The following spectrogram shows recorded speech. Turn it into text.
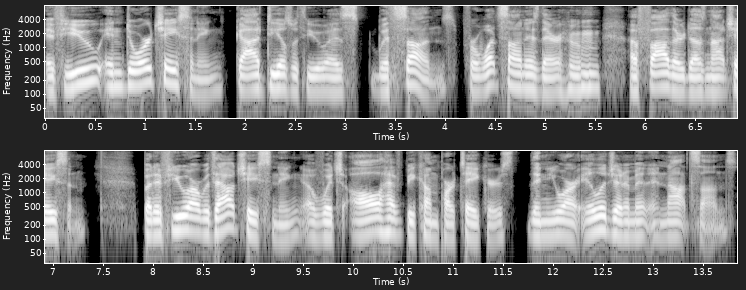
If you endure chastening, God deals with you as with sons. For what son is there whom a father does not chasten? But if you are without chastening, of which all have become partakers, then you are illegitimate and not sons.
